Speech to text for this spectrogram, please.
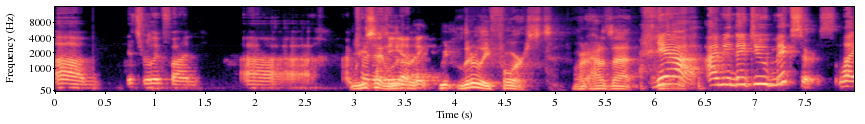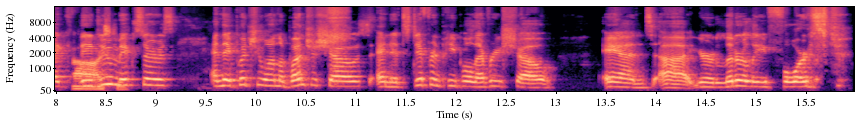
Um, it's really fun. Uh, I'm you said literally, literally, forced. How does that? Yeah, I mean they do mixers. Like they ah, do mixers, and they put you on a bunch of shows, and it's different people every show, and uh, you're literally forced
